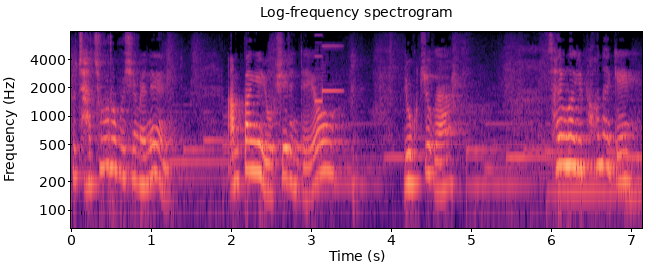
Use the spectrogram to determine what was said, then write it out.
또 좌측으로 보시면은 안방의 욕실인데요. 욕조가 사용하기 편하게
